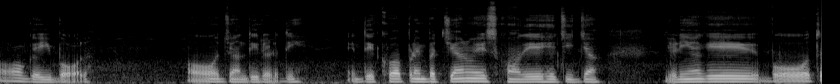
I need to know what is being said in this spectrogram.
ਉਹ ਗਈ ਬਾਲ ਉਹ ਜਾਂਦੀ ਰੜਦੀ। ਇਹ ਦੇਖੋ, ਆਪਣੇ ਬੱਚਿਆਂ ਨੂੰ ਇਹ ਸਿਖਾਉਂਦੇ ਇਹ ਚੀਜ਼ਾਂ। ਜਿਹੜੀਆਂ ਕਿ ਬਹੁਤ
